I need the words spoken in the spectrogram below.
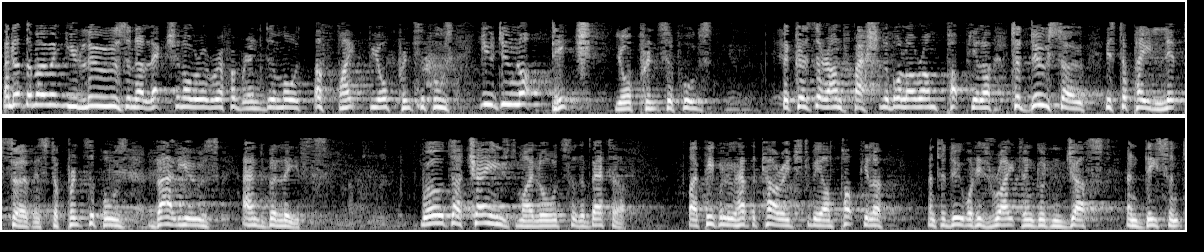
And at the moment you lose an election or a referendum or a fight for your principles, you do not ditch your principles because they're unfashionable or unpopular. To do so is to pay lip service to principles, values, and beliefs. Worlds are changed, my lords, for the better by people who have the courage to be unpopular and to do what is right and good and just and decent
